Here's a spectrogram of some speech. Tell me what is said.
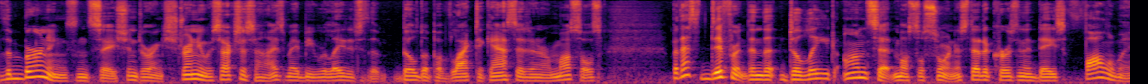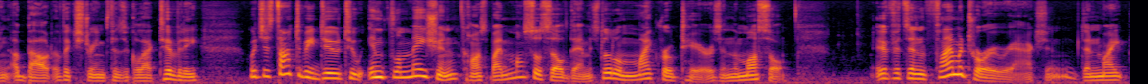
The burning sensation during strenuous exercise may be related to the buildup of lactic acid in our muscles, but that's different than the delayed onset muscle soreness that occurs in the days following a bout of extreme physical activity, which is thought to be due to inflammation caused by muscle cell damage, little micro tears in the muscle. If it's an inflammatory reaction, then might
